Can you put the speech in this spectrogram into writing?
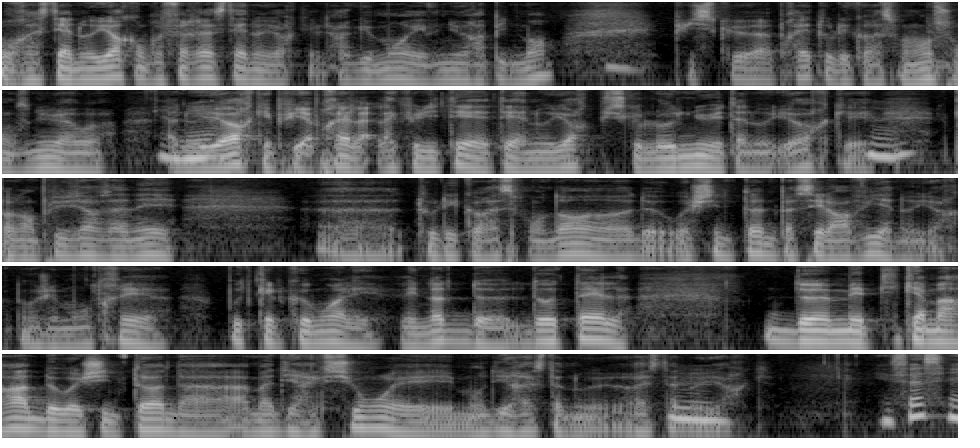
pour rester à New York, on préfère rester à New York. L'argument est venu rapidement, puisque après, tous les correspondants sont venus à, New York. Et puis après, l'actualité a été à New York, puisque l'ONU est à New York. Et, mm. pendant plusieurs années, euh, tous les correspondants euh, de Washington passaient leur vie à New York. Donc j'ai montré, euh, au bout de quelques mois, les, notes d'hôtel de, mes petits camarades de Washington à, ma direction et ils m'ont dit reste à, reste à New mm. York. Et ça, c'est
